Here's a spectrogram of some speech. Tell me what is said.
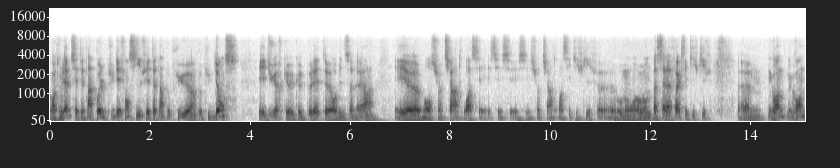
Grant. Williams c'était un poil plus défensif et peut-être un peu plus un peu plus dense et dur que, que peut l'être euh, Robinson Earl. Et euh, bon, sur le tir à 3, c'est, c'est, c'est, c'est- sur le tir à 3, c'est kiff-kiff. Euh, au, moment, au moment de passer à la fac, c'est kiff-kiff. Euh, Grant, Grant,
